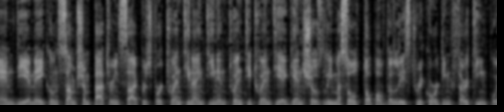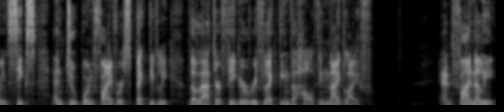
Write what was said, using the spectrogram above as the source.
MDMA consumption pattern in Cyprus for 2019 and 2020 again shows Limassol top of the list, recording 13.6 and 2.5 respectively, the latter figure reflecting the halt in nightlife. And finally,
